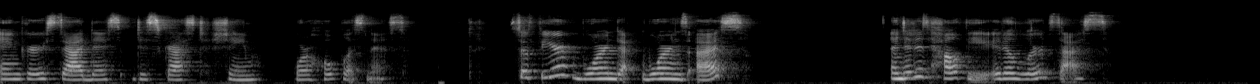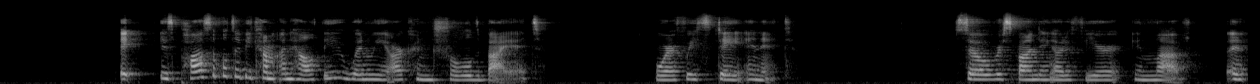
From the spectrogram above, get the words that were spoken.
anger, sadness, disgust, shame, or hopelessness. So fear warned, warns us and it is healthy, it alerts us. It is possible to become unhealthy when we are controlled by it or if we stay in it. So, responding out of fear in love. And,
